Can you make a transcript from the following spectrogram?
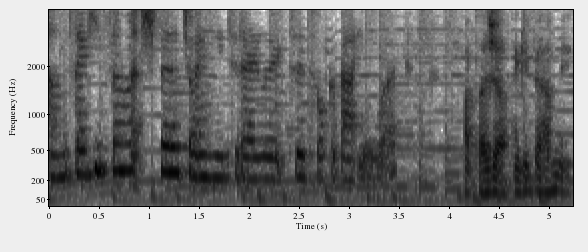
Um, thank you so much for joining me today, Luke, to talk about your work. My pleasure. Thank you for having me.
